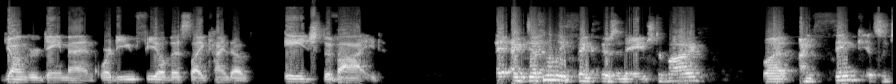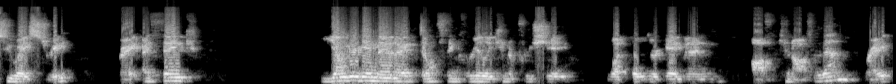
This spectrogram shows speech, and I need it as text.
younger gay men, or do you feel this like kind of age divide? I, I definitely think there's an age divide, but I think it's a two way street, right? I think younger gay men, I don't think really can appreciate what older gay men off, can offer them, right?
